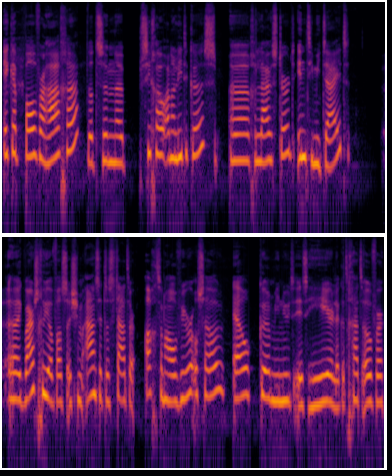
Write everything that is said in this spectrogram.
Ik heb Paul Verhagen, dat is een eh, psychoanalyticus, geluisterd. Intimiteit. Eh, ik waarschuw je alvast, als je hem aanzet, dan staat er 8,5 uur of zo. Elke minuut is heerlijk. Het gaat over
